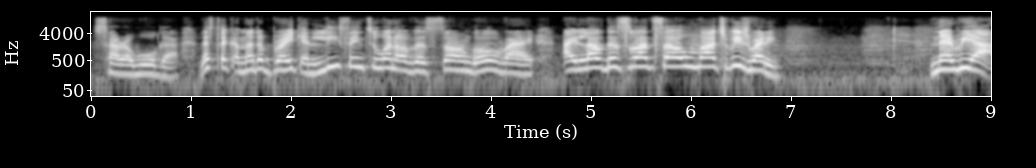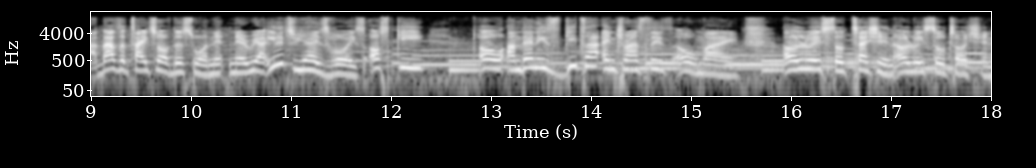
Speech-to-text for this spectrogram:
Sarawoga. Let's take another break and listen to one of his songs. Oh my, I love this one so much. Who's ready? Neria, that's the title of this one. Neria, you need to hear his voice. Oski, oh, and then his guitar entrances. Oh my, always so touching, always so touching.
